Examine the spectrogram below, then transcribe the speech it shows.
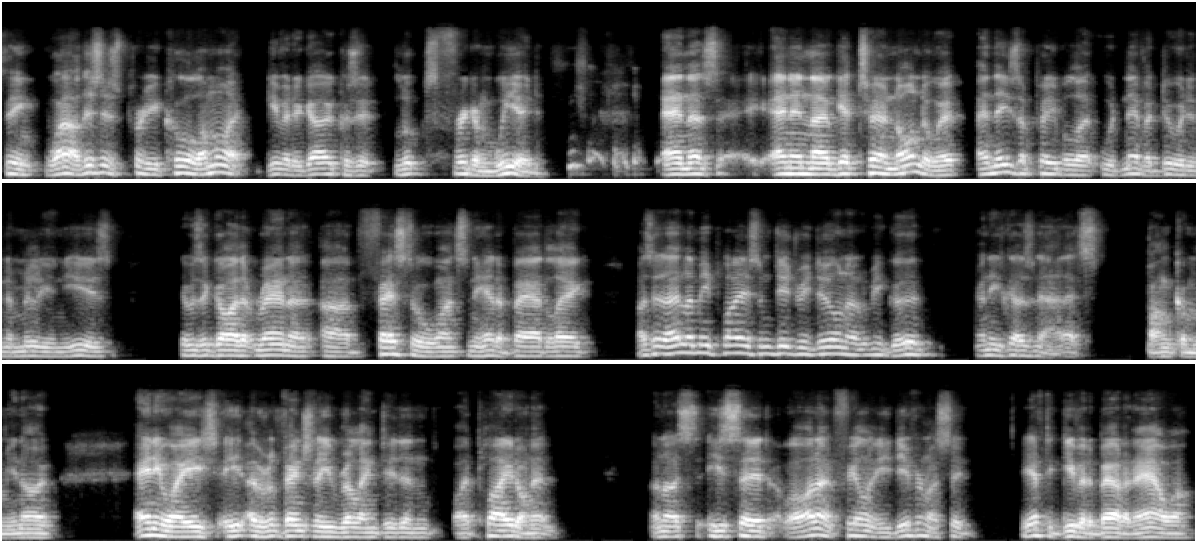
think, wow, this is pretty cool. I might give it a go because it looks friggin' weird. and that's and then they'll get turned on to it. And these are people that would never do it in a million years. There was a guy that ran a, a festival once and he had a bad leg. I said, Hey, let me play some didgeridoo and it'll be good. And he goes, Nah, that's bunkum, you know. Anyway, he's, he eventually relented and I played on it. And I, he said, Well, I don't feel any different. I said, You have to give it about an hour,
